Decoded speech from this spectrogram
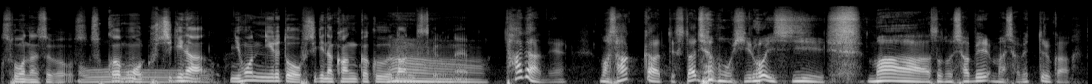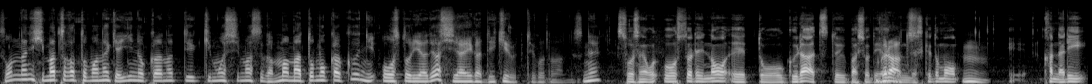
そうなんですよ、そこはもう不思議な、日本にいると不思議な感覚なんですけどね。ただね、まあ、サッカーってスタジアムも広いし、まあ、そのしゃべ、まあ、喋ってるか、そんなに飛沫が飛ばなきゃいいのかなっていう気もしますが、まあ、まあともかくにオーストリアでは試合ができるということなんですね。そうですね、オーストリアの、えーと、グラーツという場所でやるんですけども、うん、かなり、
